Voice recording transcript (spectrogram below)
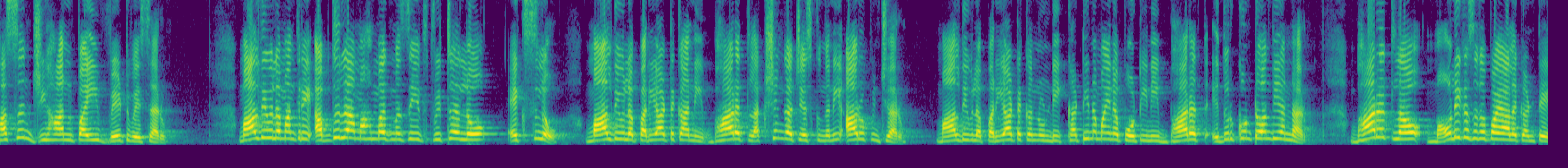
హసన్ జిహాన్ పై వేటు వేశారు. మాల్దీవుల మంత్రి అబ్దుల్లా మహమ్మద్ మజీద్ ట్విట్టర్లో ఎక్స్లో మాల్దీవుల పర్యాటకాన్ని భారత్ లక్ష్యంగా చేసుకుందని ఆరోపించారు. మాల్దీవుల పర్యాటకం నుండి కఠినమైన పోటీని భారత్ ఎదుర్కొంటోంది అన్నారు. భారత్లో మౌలిక సదుపాయాల కంటే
